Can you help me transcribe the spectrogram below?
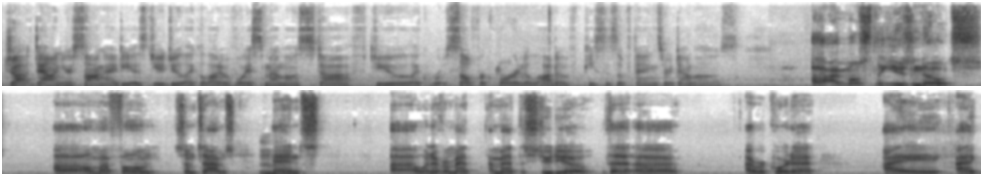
jot down your song ideas? Do you do like a lot of voice memo stuff? Do you like r- self-record a lot of pieces of things or demos? Uh, I mostly use notes uh, on my phone sometimes, and uh, whenever I'm at I'm at the studio that uh, I record at, I, I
